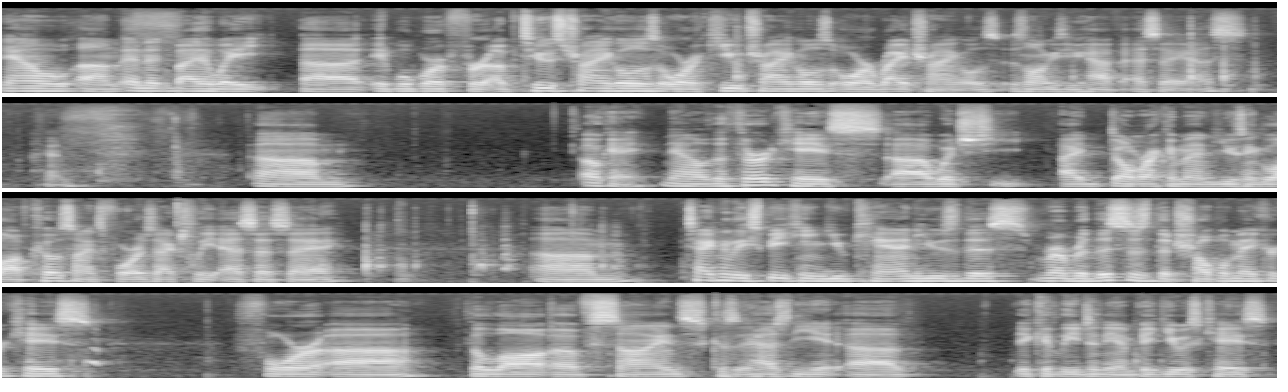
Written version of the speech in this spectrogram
Now, um, and by the way, uh, it will work for obtuse triangles or acute triangles or right triangles as long as you have SAS. Okay. Um, okay. Now the third case, uh, which I don't recommend using law of cosines for, is actually SSA. Um, technically speaking, you can use this. Remember, this is the troublemaker case for uh, the law of sines because it has the uh, it could lead to the ambiguous case.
